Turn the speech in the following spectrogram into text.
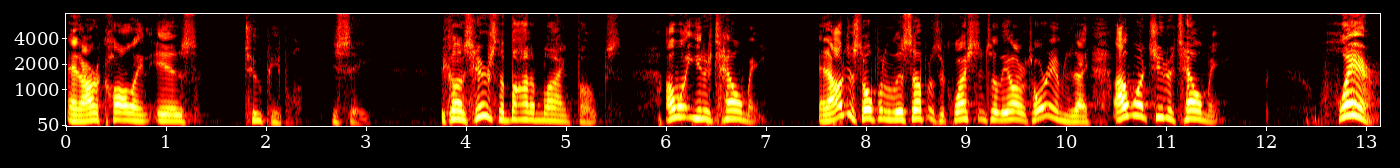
And our calling is to people, you see. Because here's the bottom line, folks. I want you to tell me, and I'll just open this up as a question to the auditorium today. I want you to tell me where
